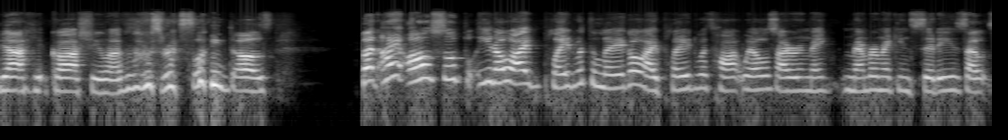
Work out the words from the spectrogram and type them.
yeah he, gosh he loved those wrestling dolls but i also you know i played with the lego i played with hot wheels i remake, remember making cities out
